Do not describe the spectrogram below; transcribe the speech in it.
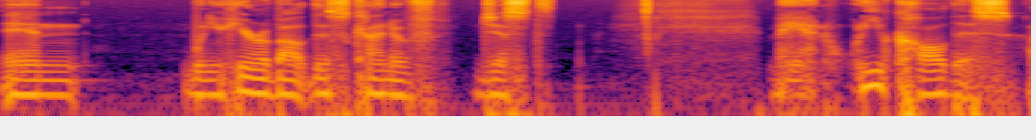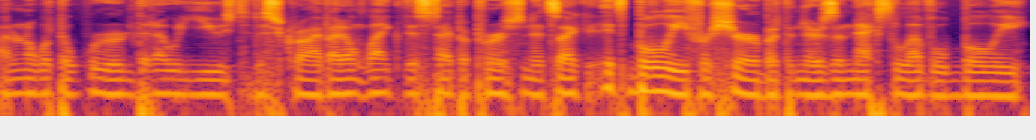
and when you hear about this kind of just man what do you call this? I don't know what the word that i would use to describe. I don't like this type of person. It's like it's bully for sure but then there's a next level bully.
